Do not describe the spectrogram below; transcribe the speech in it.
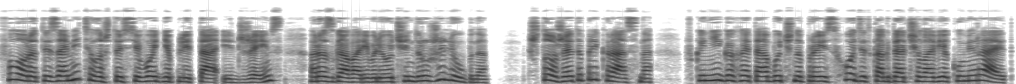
«Флора, ты заметила, что сегодня Плита и Джеймс разговаривали очень дружелюбно?» Что же, это прекрасно. В книгах это обычно происходит, когда человек умирает.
